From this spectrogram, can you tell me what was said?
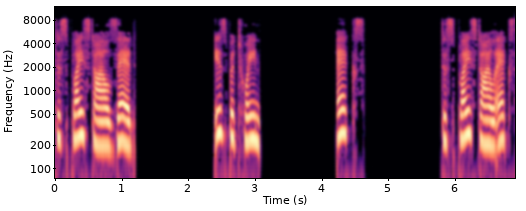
display style z is between x display style x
